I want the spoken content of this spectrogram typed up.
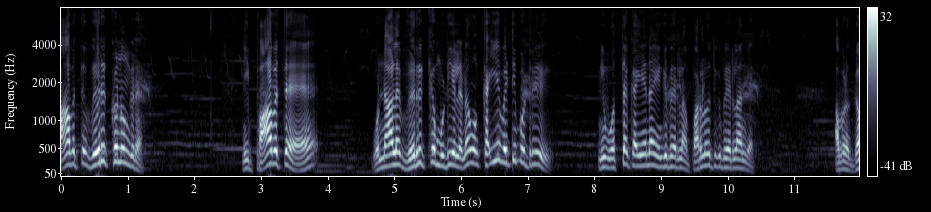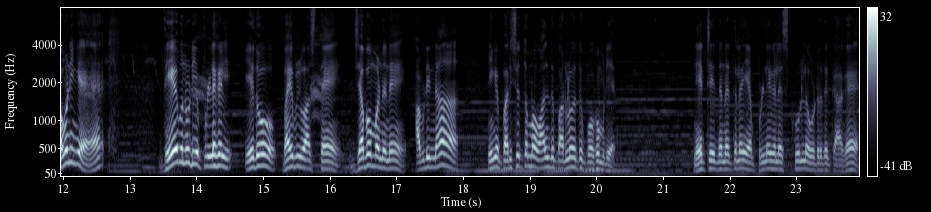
பாவத்தை வெறுக்கணுங்கிறார். நீ பாவத்தை உன்னால் வெறுக்க முடியலைன்னா உன் கையை வெட்டி போட்டுரு. நீ ஒத்த கையனா எங்கே போயிடலாம் பரலோகத்துக்கு போயிடலாங்க அப்புறம் கவனிங்க தேவனுடைய பிள்ளைகள் ஏதோ பைபிள் வாசித்தேன் ஜெபம் பண்ணுனேன் அப்படின்னா நீங்கள் பரிசுத்தமாக வாழ்ந்து பரலோகத்துக்கு போக முடியாது. நேற்றைய தினத்தில் என் பிள்ளைகளை ஸ்கூலில் விடுறதுக்காக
